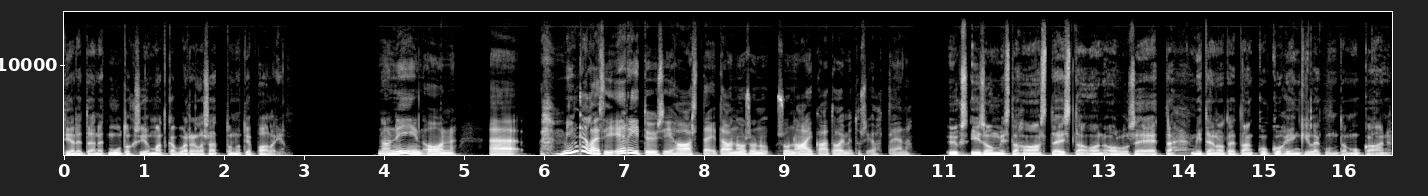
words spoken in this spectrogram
tiedetään, että muutoksia on matkan varrella sattunut ja paljon. No niin on. Äh, minkälaisia erityisiä haasteita on osunut sun aikaa toimitusjohtajana? Yksi isommista haasteista on ollut se, että miten otetaan koko henkilökunta mukaan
